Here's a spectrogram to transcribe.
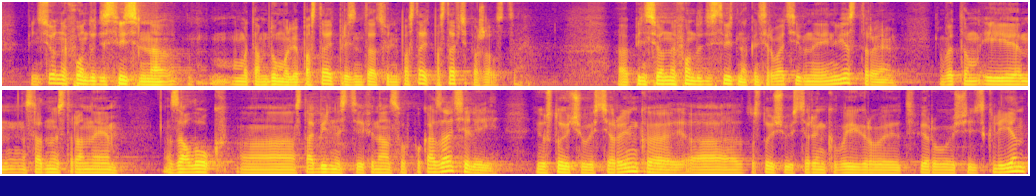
пенсионные фонды действительно, мы там думали поставить презентацию или не поставить, поставьте, пожалуйста. А, пенсионные фонды действительно консервативные инвесторы. В этом и, с одной стороны, залог стабильности финансовых показателей – и устойчивости рынка. А от устойчивости рынка выигрывает в первую очередь клиент.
